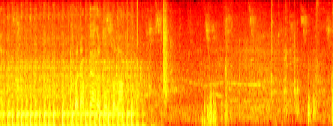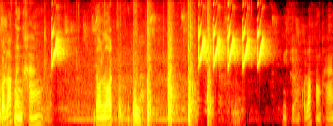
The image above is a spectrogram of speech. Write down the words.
ย ถ้ากดดับเครื่องกดปุ่มกดล็อกกดล็อกหนึ่งครั้ง โดนรถ มีเสียงกดล็อกสองครั้ง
